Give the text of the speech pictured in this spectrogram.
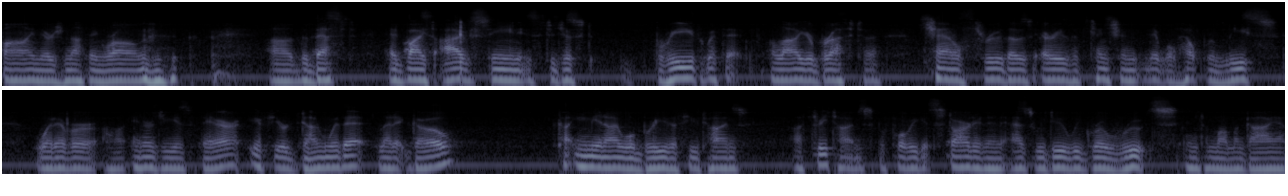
fine, there's nothing wrong. uh, the best advice I've seen is to just breathe with it. Allow your breath to channel through those areas of tension. It will help release whatever uh, energy is there. If you're done with it, let it go. Kaimi and I will breathe a few times uh, three times before we get started, and as we do, we grow roots into Mama Gaia.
